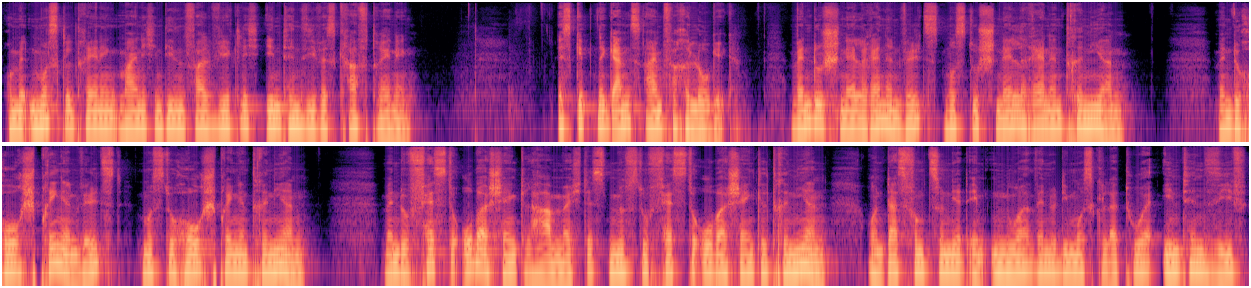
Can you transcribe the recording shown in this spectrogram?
Und mit Muskeltraining meine ich in diesem Fall wirklich intensives Krafttraining. Es gibt eine ganz einfache Logik. Wenn du schnell rennen willst, musst du schnell rennen trainieren. Wenn du hoch springen willst, musst du hoch springen trainieren. Wenn du feste Oberschenkel haben möchtest, musst du feste Oberschenkel trainieren. Und das funktioniert eben nur, wenn du die Muskulatur intensiv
